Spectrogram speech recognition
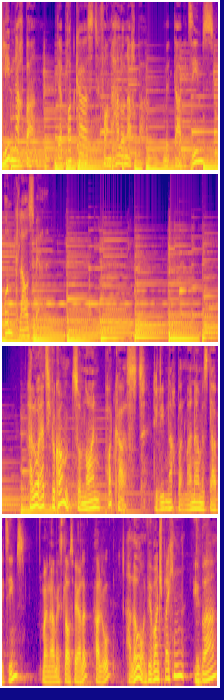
Die lieben Nachbarn, der Podcast von Hallo Nachbar mit David Siems und Klaus Werle. Hallo, herzlich willkommen zum neuen Podcast, Die lieben Nachbarn. Mein Name ist David Siems. Mein Name ist Klaus Werle. Hallo. Hallo, und wir wollen sprechen über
